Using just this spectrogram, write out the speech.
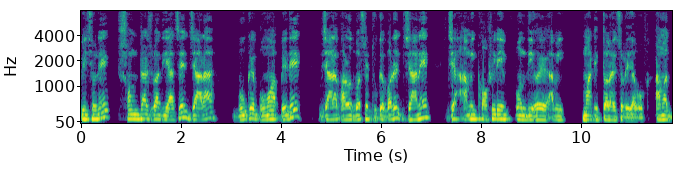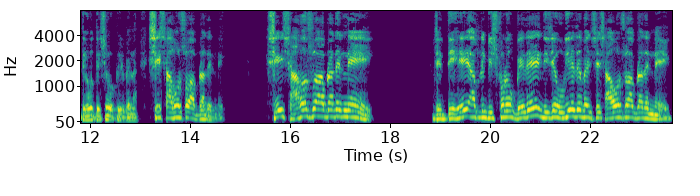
পিছনে সন্ত্রাসবাদী আছে, যারা বুকে বোমা বেঁধে যারা ভারতবর্ষে ঢুকে পড়ে জানে যে আমি কফিনে বন্দি হয়ে আমি মাটির তলায় চলে যাব। আমার দেহ দেশেও ফিরবে না। সে সাহসও আপনাদের নেই। সেই সাহসও আপনাদের নেই। যে দেহে আপনি বিস্ফোরক বেঁধে নিজে উড়িয়ে দেবেন, সে সাহসও আপনাদের নেই।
